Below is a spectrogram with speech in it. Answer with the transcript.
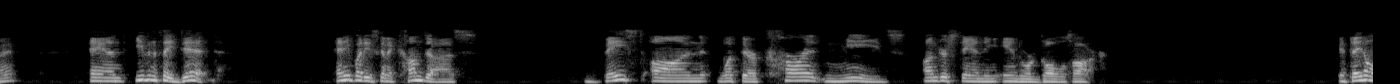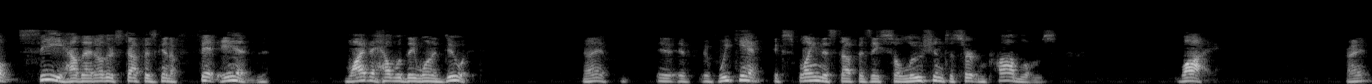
right? And even if they did, anybody's going to come to us based on what their current needs, understanding, and or goals are. If they don't see how that other stuff is going to fit in, why the hell would they want to do it? Right? If, if, if we can't explain this stuff as a solution to certain problems, why? Right?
